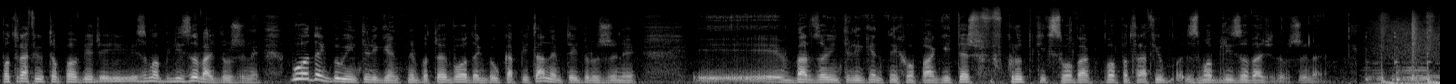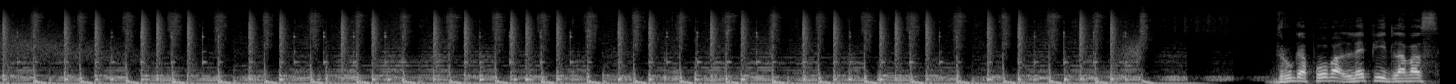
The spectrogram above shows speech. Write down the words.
potrafił to powiedzieć i zmobilizować drużyny. Włodek był inteligentny, bo to Włodek był kapitanem tej drużyny. I bardzo inteligentny chłopak i też w krótkich słowach po- potrafił zmobilizować drużynę. Druga połowa lepiej dla Was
